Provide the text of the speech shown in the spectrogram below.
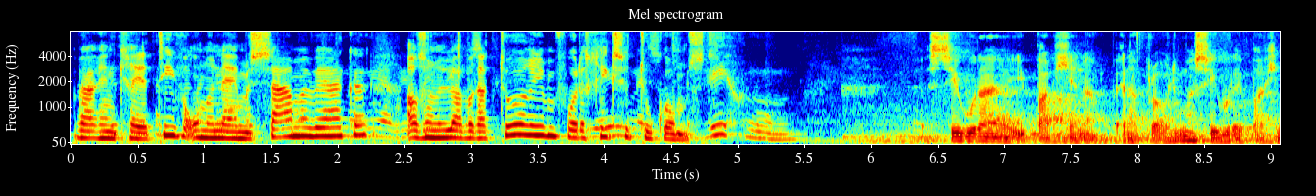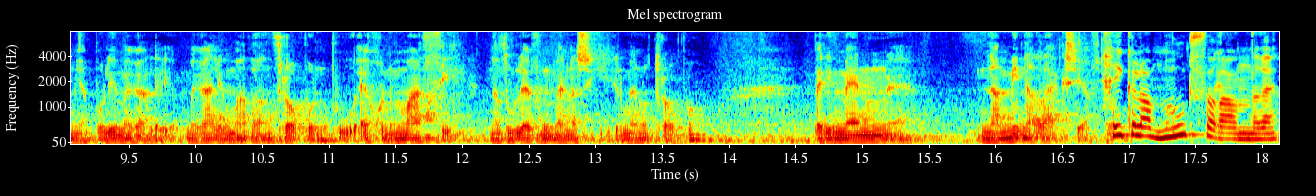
waarin creatieve ondernemers samenwerken, als een laboratorium voor de Griekse toekomst. Δείχνουν Σίγουρα υπάρχει ένα, ένα πρόβλημα, σίγουρα υπάρχει μια πολύ μεγάλη, μεγάλη ομάδα ανθρώπων που έχουν μάθει να δουλεύουν με ένα συγκεκριμένο τρόπο. Περιμένουν να μην αλλάξει αυτό. Griekenland moet veranderen.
